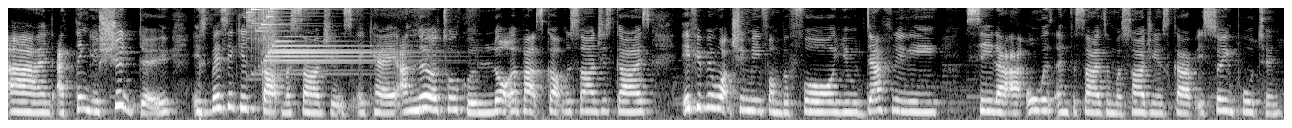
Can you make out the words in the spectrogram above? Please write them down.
and I think you should do is basically scalp massages okay? I know I talk a lot about scalp massages guys. If you've been watching me from before you'll definitely see that I always emphasize on massaging your scalp. It's so important.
